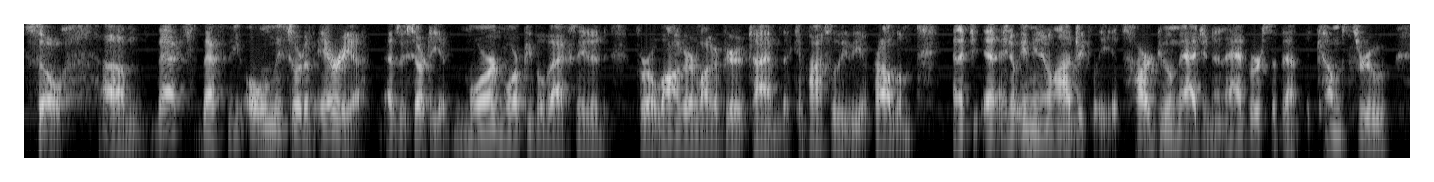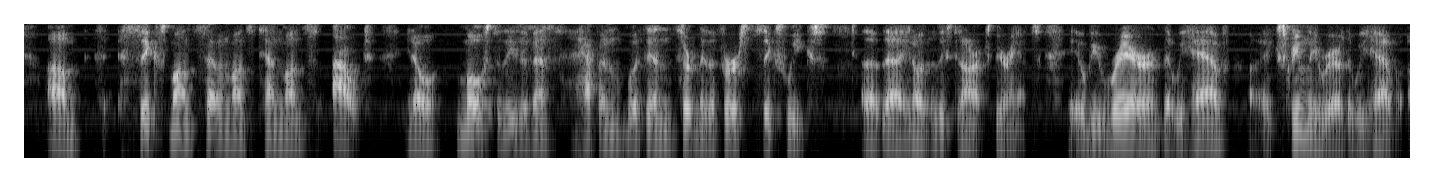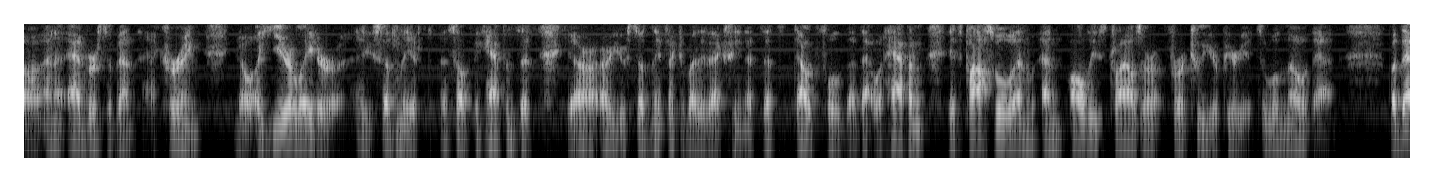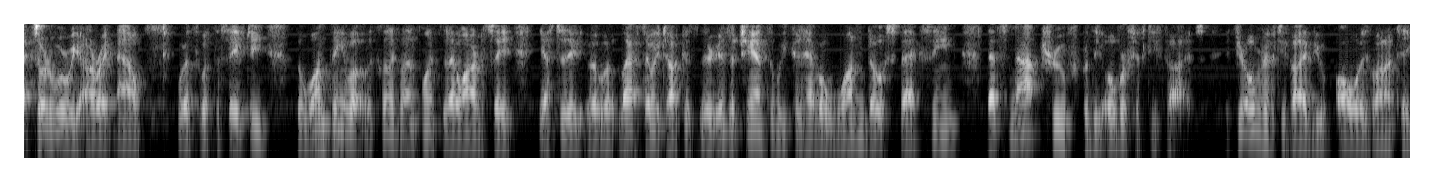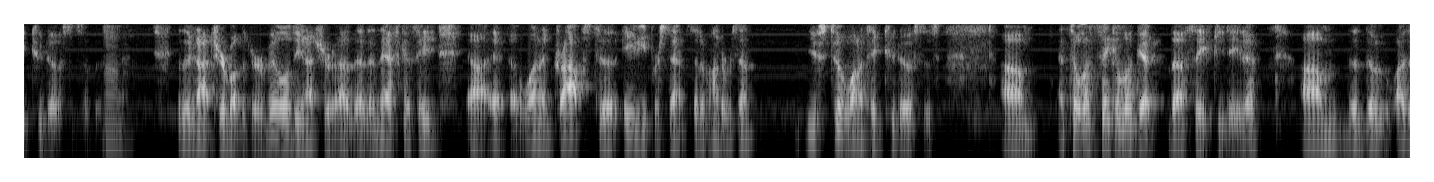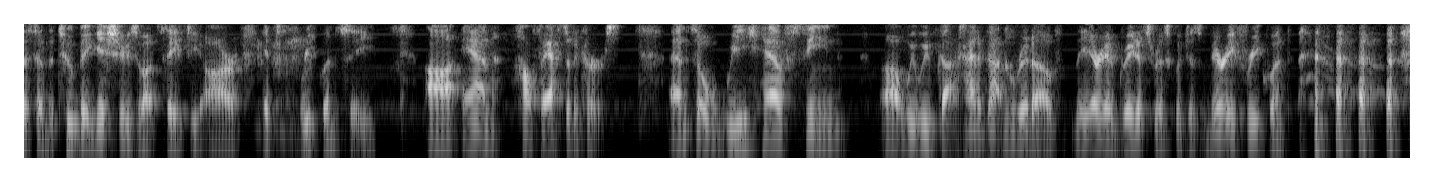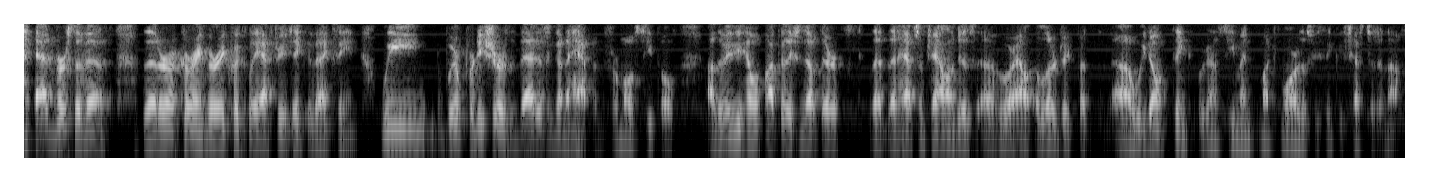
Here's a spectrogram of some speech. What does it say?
So um, that's that's the only sort of area as we start to get more and more people vaccinated for a longer and longer period of time that can possibly be a problem. And if you, you know immunologically, it's hard to imagine an adverse event that comes through um, six months, seven months, ten months out. You know, most of these events happen within certainly the first six weeks uh, that, you know, at least in our experience. It would be rare that we have, uh, extremely rare that we have uh, an adverse event occurring, you know, a year later. You suddenly, if something happens that you're are you suddenly affected by the vaccine? That's that's doubtful that that would happen. It's possible, and and all these trials are for a two year period, so we'll know that. But that's sort of where we are right now with, with the safety. The one thing about the clinical endpoints that I wanted to say yesterday, uh, last time we talked, is there is a chance that we could have a one dose vaccine. That's not true for the over 55s. If you're over 55, you always want to take two doses of this mm. thing because they're not sure about the durability, not sure uh, the efficacy. Uh, when it drops to 80% instead of 100%, you still want to take two doses. Um, and so let's take a look at the safety data. Um, the, the, as I said, the two big issues about safety are its frequency uh, and how fast it occurs. And so we have seen, uh, we, we've got kind of gotten rid of the area of greatest risk, which is very frequent adverse events that are occurring very quickly after you take the vaccine. We we're pretty sure that that isn't going to happen for most people. Uh, there may be a couple populations out there that, that have some challenges uh, who are allergic, but uh, we don't think we're going to see much more of this. We think we've tested enough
